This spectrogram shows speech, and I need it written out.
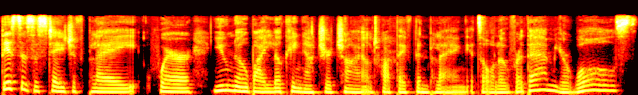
This is a stage of play where you know by looking at your child what they've been playing. It's all over them, your walls,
